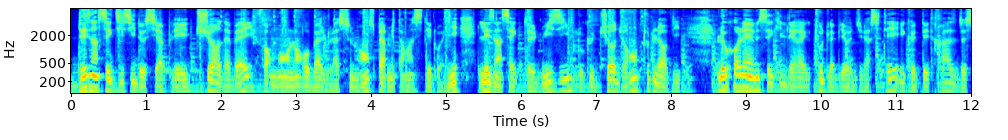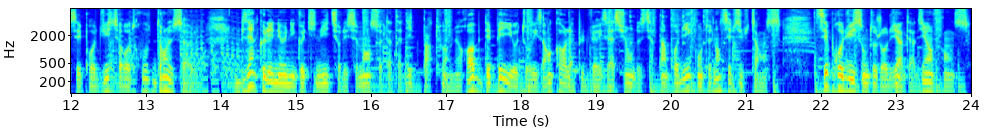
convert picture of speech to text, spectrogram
des insecticides aussi appelés tueurs d'abeilles, formant l'enrobage de la semence, permettant ainsi d'éloigner les insectes nuisibles aux cultures durant toute leur vie. Le problème, c'est qu'ils dérèglent toute la biodiversité et que des traces de ces produits se retrouvent dans le sol. Bien que les néonicotinoïdes sur les semences soient interdites partout en Europe, des pays autorisent encore la de certains produits contenant ces substances. Ces produits sont aujourd'hui interdits en France.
